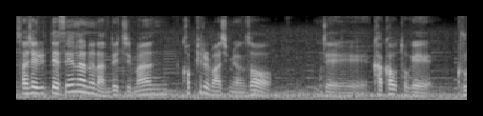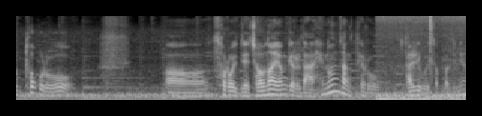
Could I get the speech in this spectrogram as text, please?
사실 이때 세나는 안 됐지만 커피를 마시면서 이제 카카오톡에 그룹톡으로 어, 서로 이제 전화 연결을 다 해놓은 상태로 달리고 있었거든요.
